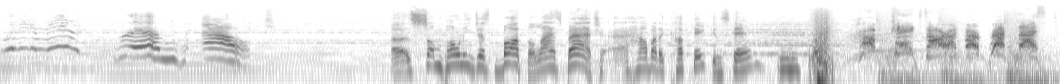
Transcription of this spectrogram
what do you mean, ran out? Uh, some pony just bought the last batch. Uh, how about a cupcake instead? Mm. Cupcakes aren't for breakfast!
